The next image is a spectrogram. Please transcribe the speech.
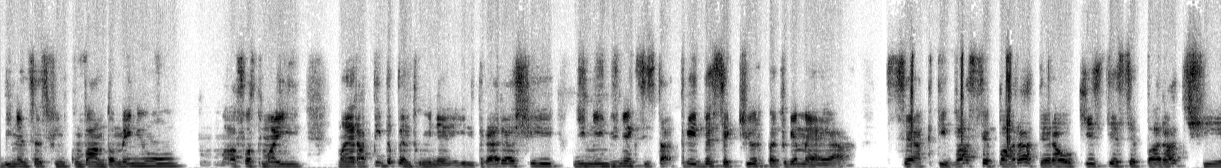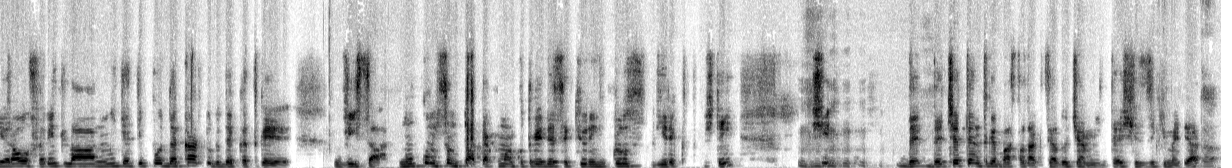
bineînțeles fiind cumva în domeniu, a fost mai, mai rapidă pentru mine intrarea și nici nu exista 3D Secure pe vremea aia, se activa separat, era o chestie separat și era oferit la anumite tipuri de carduri de către Visa. Nu cum sunt toate acum cu 3D Secure inclus direct, știi? Și de, de ce te întreb asta dacă ți-aduce aminte și zic imediat? Da.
